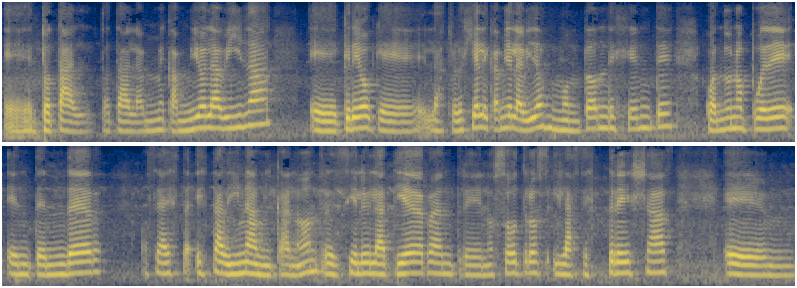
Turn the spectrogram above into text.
Eh, total, total. A mí me cambió la vida. Eh, creo que la astrología le cambia la vida a un montón de gente cuando uno puede entender, o sea, esta, esta dinámica, ¿no? Entre el cielo y la tierra, entre nosotros y las estrellas. Eh,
